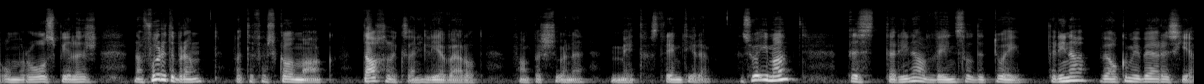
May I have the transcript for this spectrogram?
om rolspelers na vore te bring wat 'n verskil maak dagliks aan die leefwêreld van persone met gestremthede. En so iemand is Terina Wenzel de Tooy. Terina, welkom hier by RSG.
